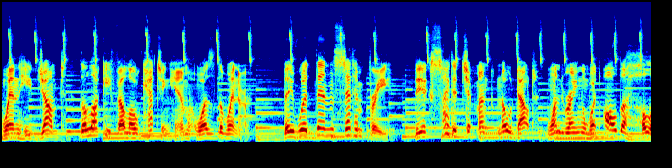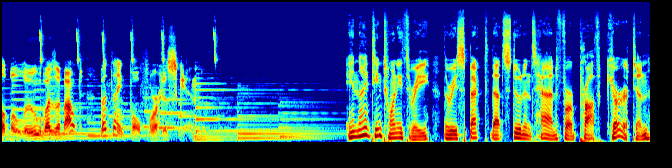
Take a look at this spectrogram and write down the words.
When he jumped, the lucky fellow catching him was the winner. They would then set him free, the excited chipmunk no doubt wondering what all the hullabaloo was about, but thankful for his skin. In 1923, the respect that students had for Prof. Cureton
